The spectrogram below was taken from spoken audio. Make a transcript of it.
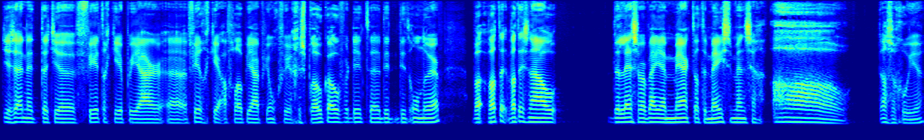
je zei net dat je 40 keer per jaar, eh 40 keer afgelopen jaar heb je ongeveer gesproken over dit, dit, dit onderwerp. Wat, wat, is nou de les waarbij je merkt dat de meeste mensen zeggen, oh, dat is een goeie.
